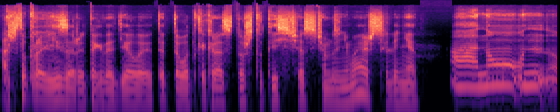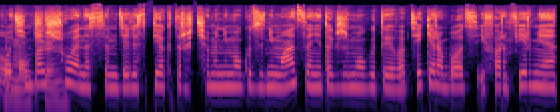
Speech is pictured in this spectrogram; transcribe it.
А что провизоры тогда делают? Это вот как раз то, что ты сейчас чем занимаешься или нет? А, но он По очень умолчанию. большой, на самом деле, спектр, чем они могут заниматься. Они также могут и в аптеке работать, и в фармфирме.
